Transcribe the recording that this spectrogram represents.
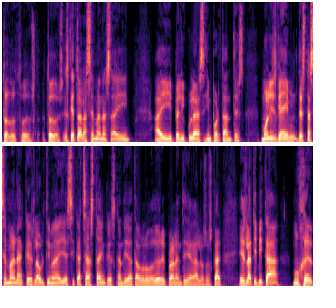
Todos, todos, todos. Es que todas las semanas hay hay películas importantes. Molly's Game de esta semana, que es la última de Jessica Chastain, que es candidata al Globo de Oro y probablemente llega a los Oscars, es la típica mujer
